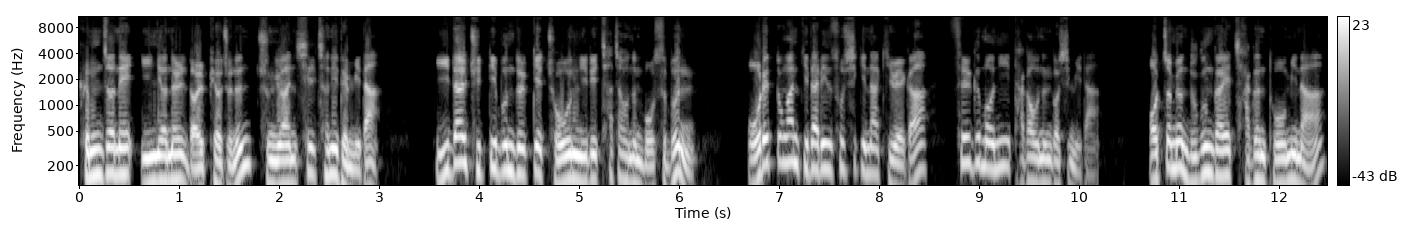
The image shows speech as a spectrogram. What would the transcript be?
금전의 인연을 넓혀주는 중요한 실천이 됩니다. 이달 쥐띠분들께 좋은 일이 찾아오는 모습은 오랫동안 기다린 소식이나 기회가 슬그머니 다가오는 것입니다. 어쩌면 누군가의 작은 도움이나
